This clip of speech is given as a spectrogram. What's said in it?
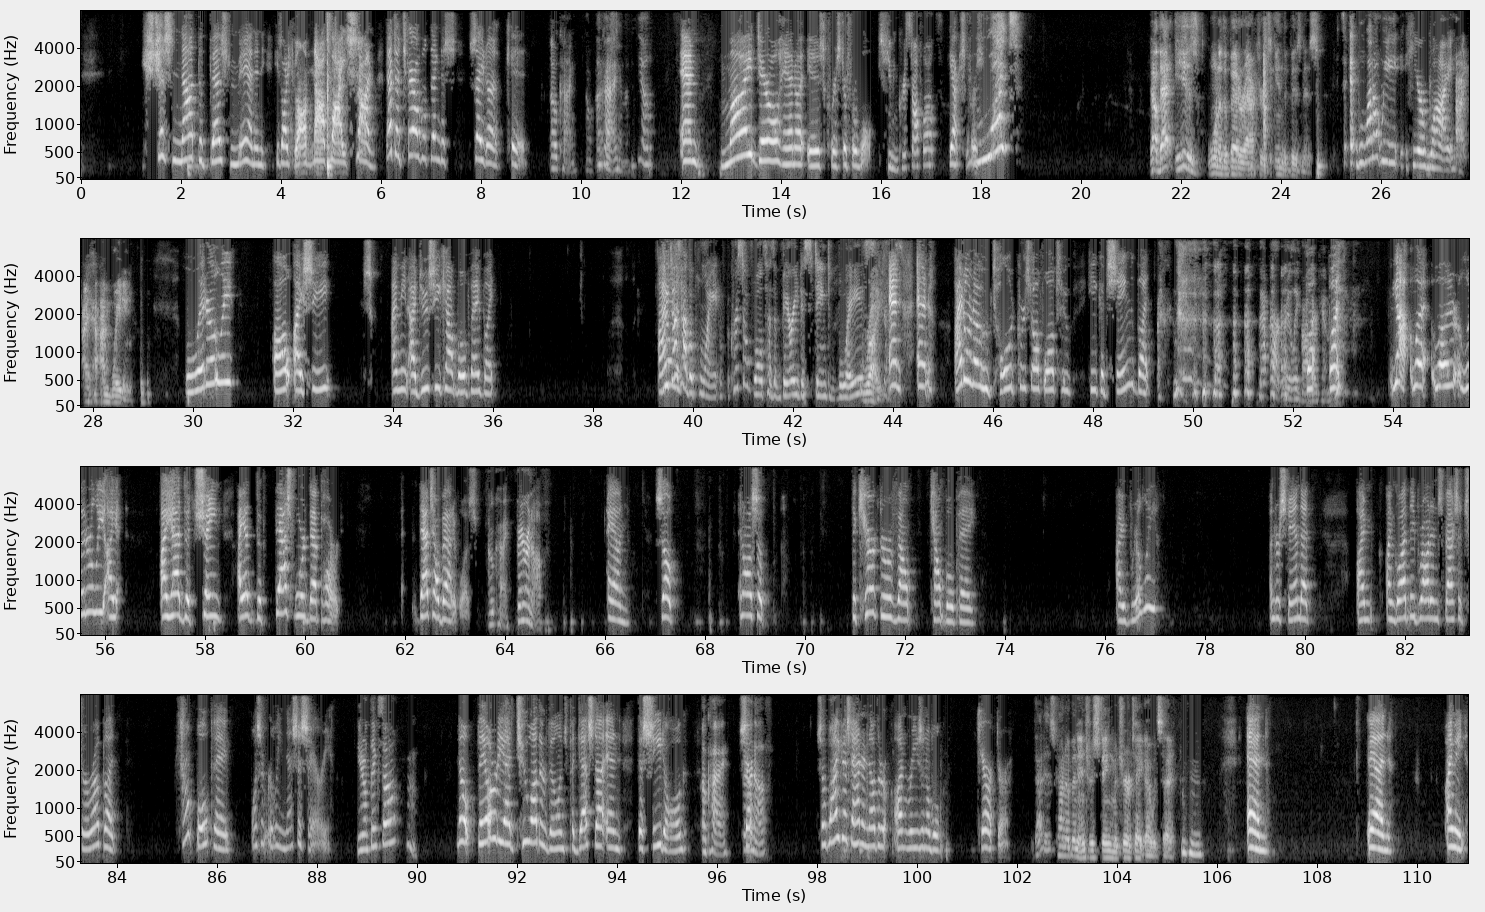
he's just not the best man, and he's like, "You're not my son." That's a terrible thing to say to a kid. Okay. Oh, Okay. Yeah. And my Daryl Hannah is Christopher Waltz. You mean Christoph Waltz? Yes, Chris. What? Now that is one of the better actors in the business. So, eh, well, why don't we hear why? I, I I'm waiting. Literally, all I see, I mean, I do see Count Volpe, but I he don't does have a point. Christoph Waltz has a very distinct voice. Right. And and I don't know who told Christoph Waltz who he could sing, but That part really but bothered him. but yeah, li- li- literally, I I had to change. I had to fast forward that part. That's how bad it was. okay. Fair enough. And so, and also, the character of Val- Count Volpe, I really understand that. I'm I'm glad they brought in Spazzatura, but Count Volpe wasn't really necessary. You don't think so? No, they already had two other villains, Podesta and the Sea Dog. Okay. So, Fair enough. So why just add another unreasonable character? That is kind of an interesting, mature take, I would say. Mm-hmm. And and I mean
